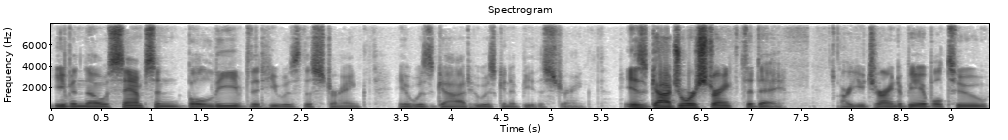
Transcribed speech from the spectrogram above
Even though Samson believed that he was the strength, it was God who was going to be the strength. Is God your strength today? Are you trying to be able to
